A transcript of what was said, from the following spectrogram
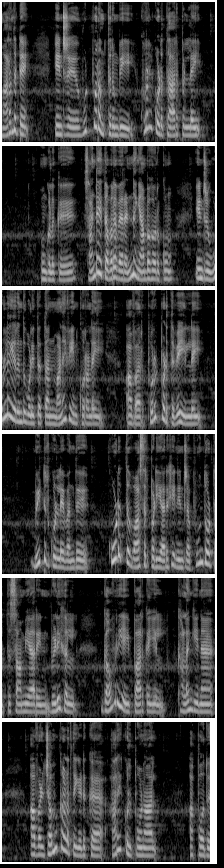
மறந்துட்டேன் என்று உட்புறம் திரும்பி குரல் கொடுத்தார் பிள்ளை. உங்களுக்கு சண்டையை தவிர வேற என்ன ஞாபகம் இருக்கும்? என்று உள்ளே இருந்து ஒழித்த தன் மனைவியின் குரலை அவர் பொருட்படுத்தவே இல்லை. வீட்டிற்குள்ளே வந்து கூடத்து வாசற்படி அருகே நின்ற பூந்தோட்டத்து சாமியாரின் விழிகள் கௌரியை பார்க்கையில் கலங்கின. அவள் ஜமுக்காலத்தை எடுக்க அறைக்குள் போனாள். அப்போது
